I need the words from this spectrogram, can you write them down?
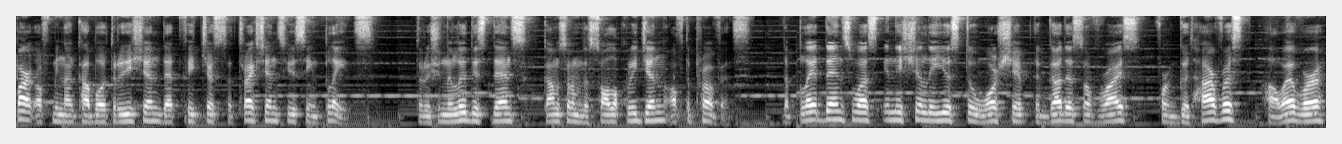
part of Minangkabau tradition that features attractions using plates. Traditionally, this dance comes from the Solok region of the province. The plate dance was initially used to worship the goddess of rice for good harvest, however,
